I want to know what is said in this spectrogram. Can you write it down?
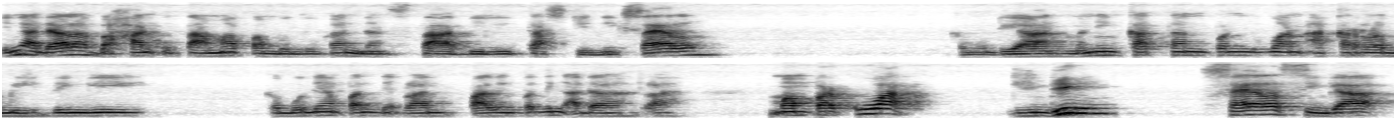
ini adalah bahan utama pembentukan dan stabilitas dinding sel, kemudian meningkatkan penumbuhan akar lebih tinggi, kemudian penting, paling penting adalah memperkuat dinding sel sehingga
